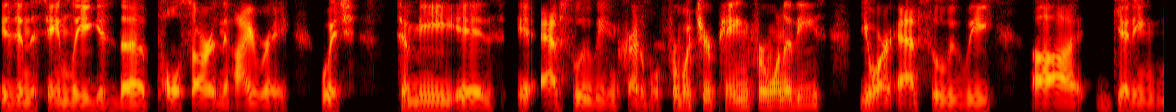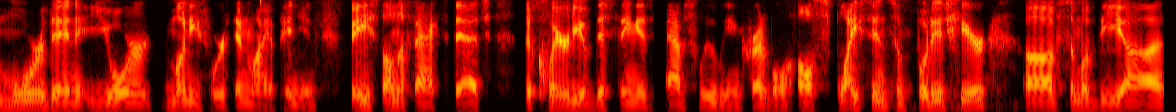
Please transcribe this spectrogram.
is in the same league as the Pulsar and the iRay which to me is absolutely incredible. For what you're paying for one of these, you are absolutely uh, getting more than your money's worth, in my opinion, based on the fact that the clarity of this thing is absolutely incredible. I'll splice in some footage here of some of the uh,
